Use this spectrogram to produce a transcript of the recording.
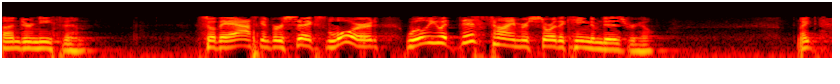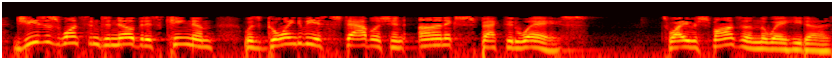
underneath them. So they ask in verse 6, Lord, will you at this time restore the kingdom to Israel? Right? Jesus wants them to know that his kingdom was going to be established in unexpected ways. That's why he responds to them the way he does.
